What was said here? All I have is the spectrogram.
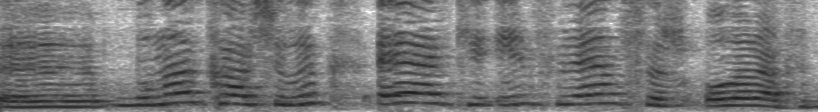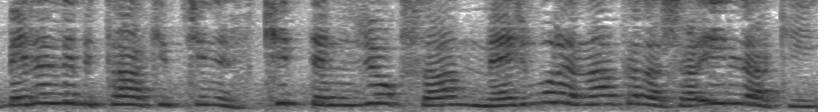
Ee, buna karşılık eğer ki influencer olarak belirli bir takipçiniz, kitleniz yoksa mecburen arkadaşlar illaki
